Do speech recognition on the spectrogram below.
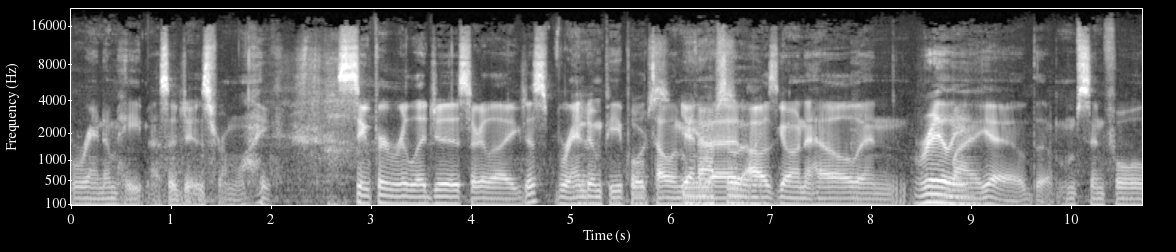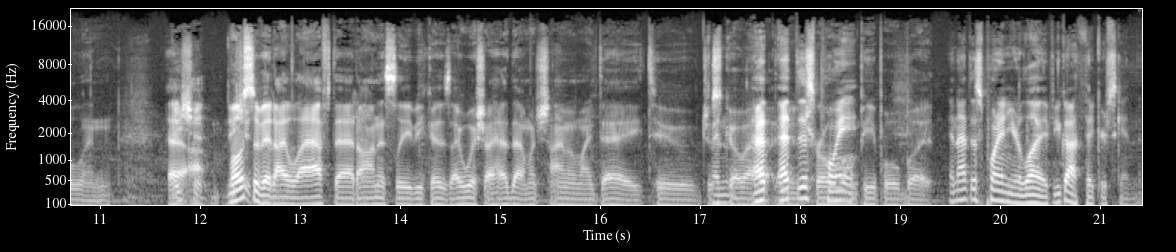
random hate messages from like super religious or like just random of people telling Yeah, me no, that absolutely. I was going to hell and Really? my, yeah, the, I'm sinful and. They Uh, should- they most should of it I laughed at honestly because I wish I had that much time in my day to just And go out at- and at this troll on point- people. But And at this point in your life, you got thicker skin.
